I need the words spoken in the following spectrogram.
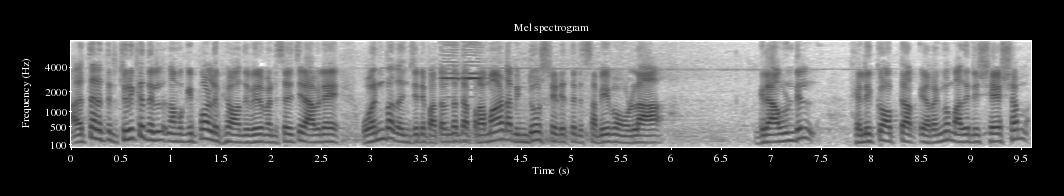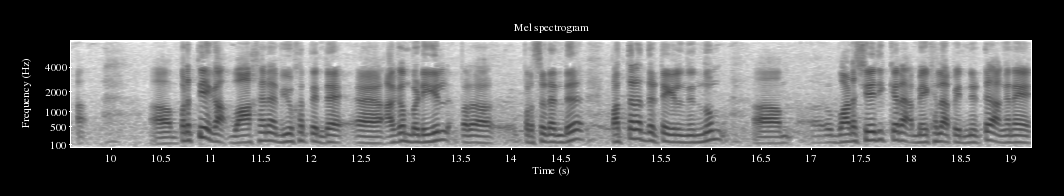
അത്തരത്തിൽ ചുരുക്കത്തിൽ നമുക്കിപ്പോൾ ലഭ്യമാകുന്ന വിവരം അനുസരിച്ച് രാവിലെ ഒൻപത് അഞ്ചിന് പത്തനംതിട്ട പ്രമാടം ഇൻഡോർ സ്റ്റേഡിയത്തിന് സമീപമുള്ള ഗ്രൗണ്ടിൽ ഹെലികോപ്റ്റർ ഇറങ്ങും. അതിനുശേഷം പ്രത്യേക വാഹന വ്യൂഹത്തിന്റെ അകമ്പടിയിൽ പ്ര- പ്രസിഡന്റ് പത്തനംതിട്ടയിൽ നിന്നും വടശ്ശേരിക്കര മേഖല പിന്നിട്ട് അങ്ങനെ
